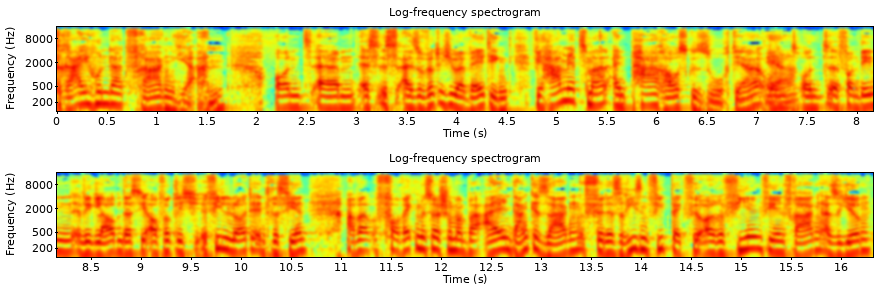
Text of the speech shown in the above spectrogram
300 Fragen hier an und ähm, es ist also wirklich überwältigend. Wir haben jetzt mal ein paar rausgesucht, ja, und, Ja. und äh, von denen wir glauben, dass sie auch wirklich viele Leute interessieren. Aber vorweg müssen wir schon mal bei allen Danke sagen für das Riesenfeedback, für eure vielen, vielen Fragen. Also Jürgen,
